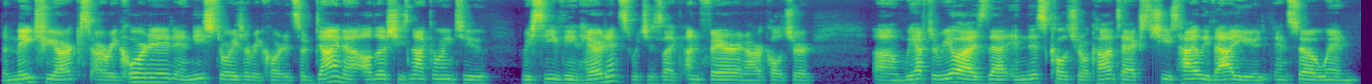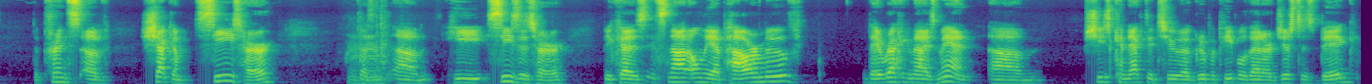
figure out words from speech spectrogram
the matriarchs are recorded and these stories are recorded. So Dinah, although she's not going to receive the inheritance, which is like unfair in our culture, um, we have to realize that in this cultural context, she's highly valued, and so when the prince of Shechem sees her, Mhm. um, he seizes her because it's not only a power move. They recognize man um, she's connected to a group of people that are just as big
